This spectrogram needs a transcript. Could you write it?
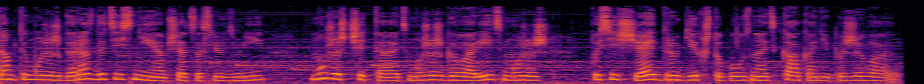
Там ты можешь гораздо теснее общаться с людьми, можешь читать, можешь говорить, можешь посещать других, чтобы узнать, как они поживают.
